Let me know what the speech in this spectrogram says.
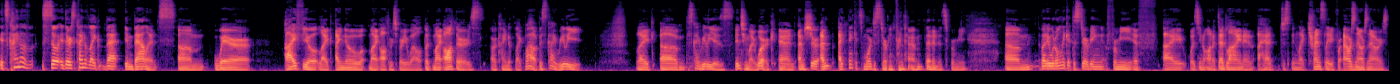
it's kind of so there's kind of like that imbalance um where I feel like I know my authors very well, but my authors are kind of like, wow, this guy really like um this guy really is into my work and I'm sure I'm I think it's more disturbing for them than it is for me. Um but it would only get disturbing for me if I was, you know, on a deadline and I had just been like translating for hours and hours and hours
